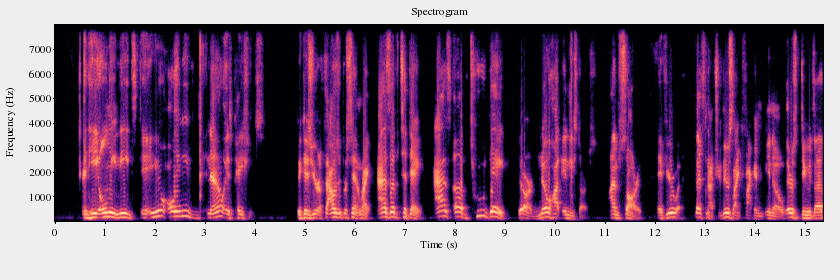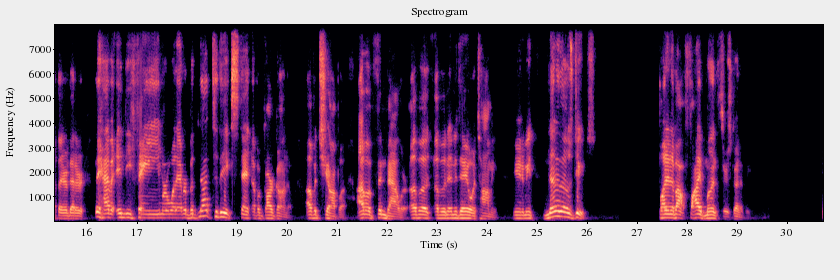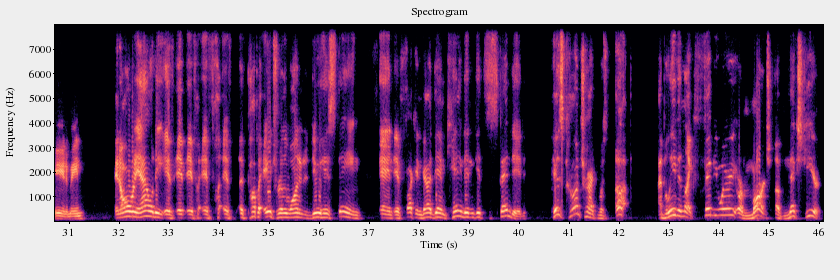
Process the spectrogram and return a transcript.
And he only needs, you know, all he needs now is patience because you're a thousand percent right. As of today, as of today, there are no hot indie stars. I'm sorry. If you're, that's not true. There's like fucking, you know, there's dudes out there that are, they have an indie fame or whatever, but not to the extent of a Gargano, of a Ciampa, of a Finn Balor, of a, of an Hideo Itami. You know what I mean? None of those dudes. But in about five months, there's to be. You know what I mean? In all reality, if if if if if, Papa H really wanted to do his thing, and if fucking goddamn Kenny didn't get suspended, his contract was up. I believe in like February or March of next year.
